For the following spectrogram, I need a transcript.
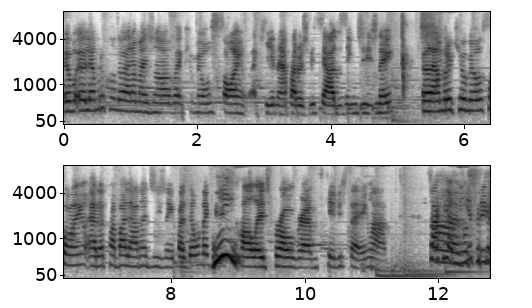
Eu, eu lembro quando eu era mais nova que o meu sonho aqui, né, para os viciados em Disney, eu lembro que o meu sonho era trabalhar na Disney, fazer um daqueles college programs que eles têm lá. Só que Ah, a minha você primeira.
